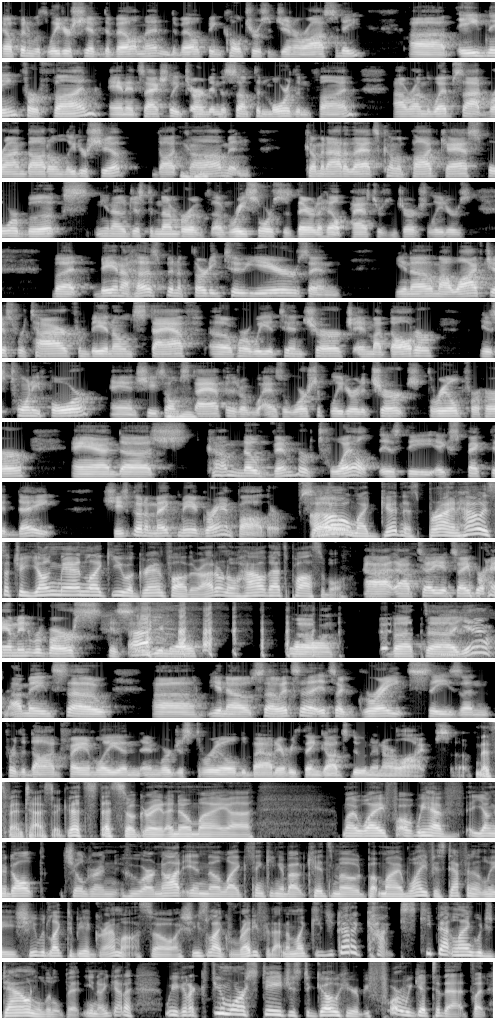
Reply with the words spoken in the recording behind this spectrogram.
helping with leadership development and developing cultures of generosity uh, evening for fun, and it's actually turned into something more than fun. I run the website briandoddonleadership.com, mm-hmm. and coming out of that's come a podcast, four books, you know, just a number of, of resources there to help pastors and church leaders. But being a husband of 32 years and you know, my wife just retired from being on staff uh, where we attend church, and my daughter is 24 and she's on mm-hmm. staff as a, as a, worship leader at a church. Thrilled for her. And uh, come November 12th is the expected date. She's going to make me a grandfather. So, oh my goodness, Brian! How is such a young man like you a grandfather? I don't know how that's possible. I, I'll tell you, it's Abraham in reverse. It's you know, uh, but uh, yeah, I mean, so Uh, you know, so it's a it's a great season for the Dodd family, and and we're just thrilled about everything God's doing in our life. So that's fantastic. That's that's so great. I know my uh, my wife. Uh, we have young adult children who are not in the like thinking about kids mode, but my wife is definitely she would like to be a grandma, so she's like ready for that. And I'm like, you gotta just keep that language down a little bit. You know, you gotta we got a few more stages to go here before we get to that, but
